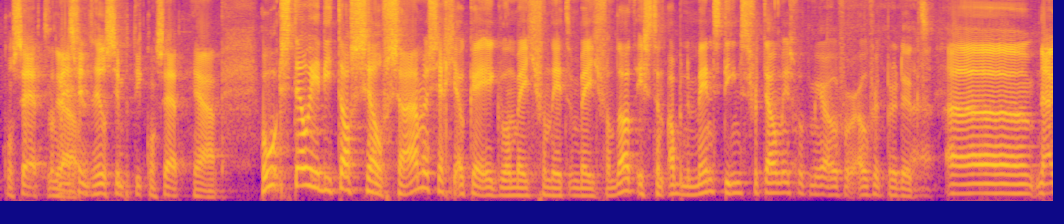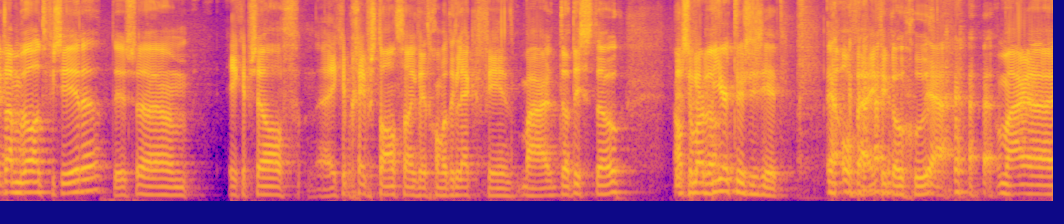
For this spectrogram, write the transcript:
concept. Want Ja. mensen vinden het een heel sympathiek concept. Ja. Hoe stel je die tas zelf samen? Zeg je, oké, ik wil een beetje van dit, een beetje van dat. Is het een abonnementsdienst? Vertel me eens wat meer over, over het product. Ehm, nou, ik laat me wel adviseren. Dus ehm, ik heb zelf... ik heb geen verstand van. Ik weet gewoon wat ik lekker vind. Maar dat is het ook. Als Dus er maar wel- bier tussen zit. Ja, of wijn vind ik ook goed. Ja. Maar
